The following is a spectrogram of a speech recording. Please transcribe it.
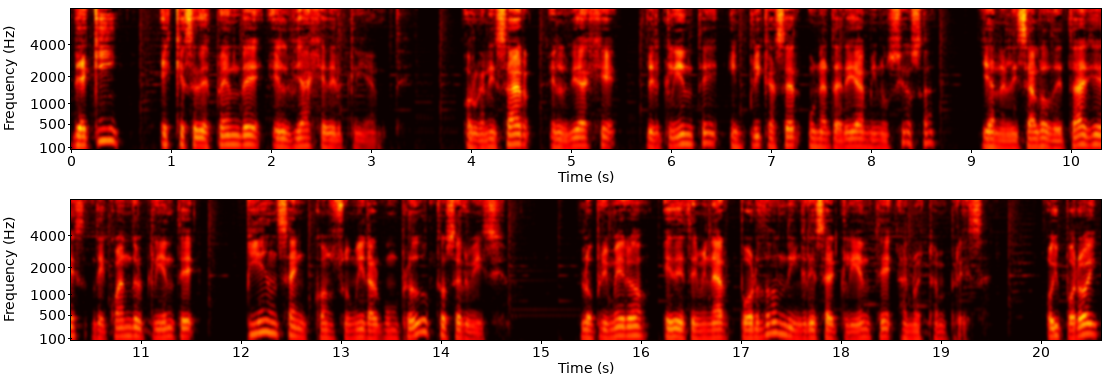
De aquí es que se desprende el viaje del cliente. Organizar el viaje del cliente implica hacer una tarea minuciosa y analizar los detalles de cuando el cliente piensa en consumir algún producto o servicio. Lo primero es determinar por dónde ingresa el cliente a nuestra empresa. Hoy por hoy,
